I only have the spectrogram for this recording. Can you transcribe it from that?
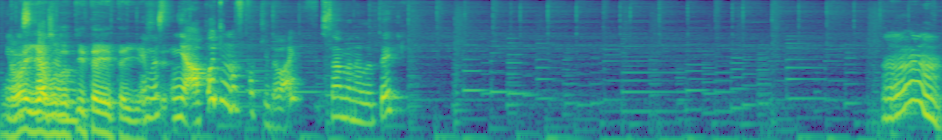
І ми Давай я скажемо- буду і те, і те І ми... с- Ні, а потім навпаки, давай. Все мене летить. Мм.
